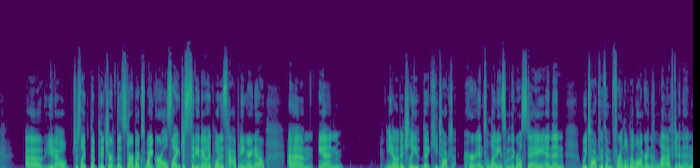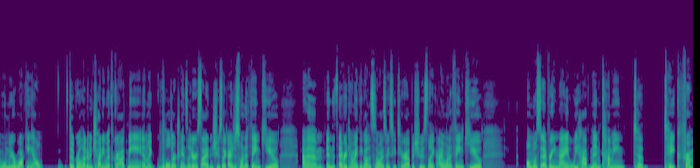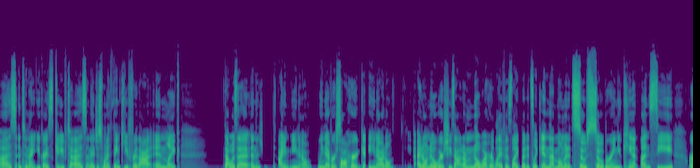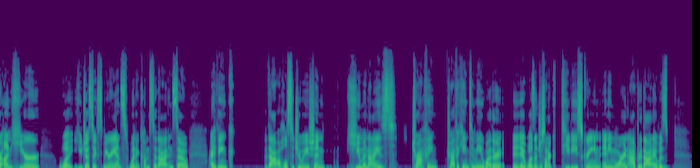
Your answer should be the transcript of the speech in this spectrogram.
uh, you know, just like the picture of the Starbucks white girls, like just sitting there, like, what is happening right now? Um, and, you know, eventually, like he talked her into letting some of the girls stay, and then we talked with him for a little bit longer, and then left. And then when we were walking out, the girl that I've been chatting with grabbed me and like pulled our translator aside and she was like, I just want to thank you. Um, and every time I think about this, it always makes me tear up. But she was like, I want to thank you. Almost every night we have men coming to take from us, and tonight you guys gave to us, and I just want to thank you for that. And like, that was it. And then I, you know, we never saw her. You know, I don't. I don't know where she's at. I don't know what her life is like, but it's like in that moment, it's so sobering. You can't unsee or unhear what you just experienced when it comes to that. And so I think that whole situation humanized trafficking trafficking to me whether it, it wasn't just on a TV screen anymore. And after that I was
